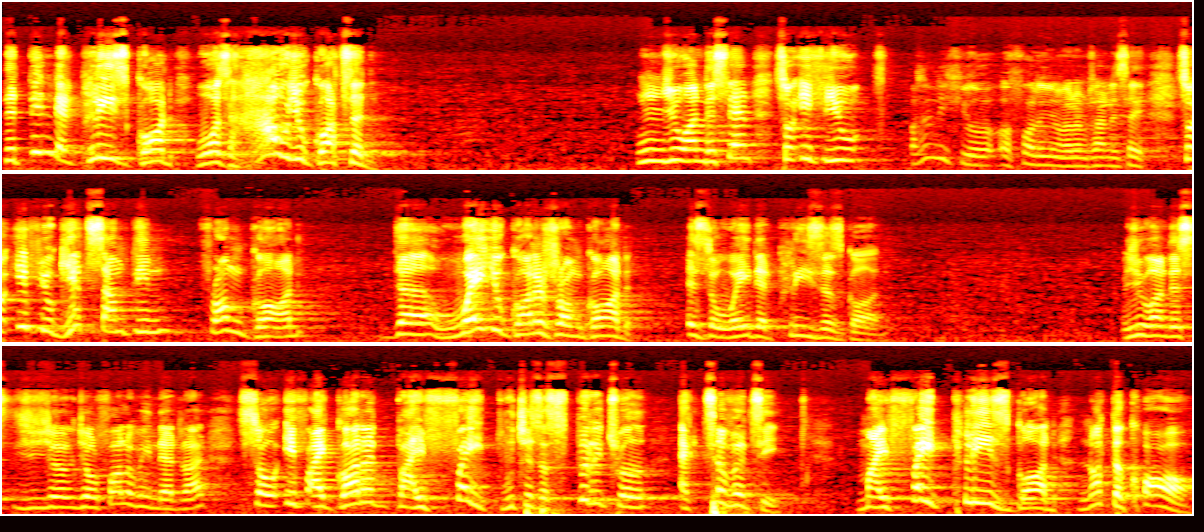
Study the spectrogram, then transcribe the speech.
The thing that pleased God was how you got it. Mm, you understand? So if you, I don't know if you are uh, following what I'm trying to say. So if you get something from God, the way you got it from God is the way that pleases God. You understand? You're, you're following that, right? So if I got it by faith, which is a spiritual activity, my faith pleased God, not the car.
